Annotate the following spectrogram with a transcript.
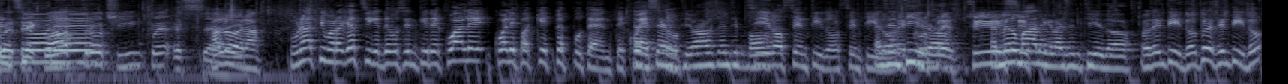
Attenzione. 4, 5 e 6. Allora, un attimo ragazzi che devo sentire quale, quale pacchetto è potente. Eh, Questo. senti, va, senti un po'. Sì, l'ho sentito, l'ho sentito. Hai sentito? eccolo preso. Sì, è meno sì. male che l'hai sentito. L'ho sentito? Tu l'hai sentito?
